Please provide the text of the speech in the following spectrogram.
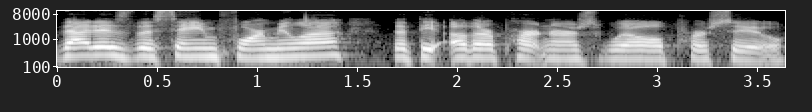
That is the same formula that the other partners will pursue.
